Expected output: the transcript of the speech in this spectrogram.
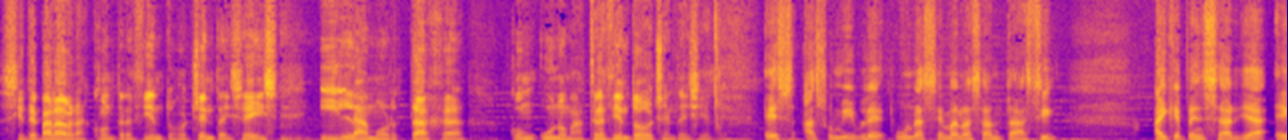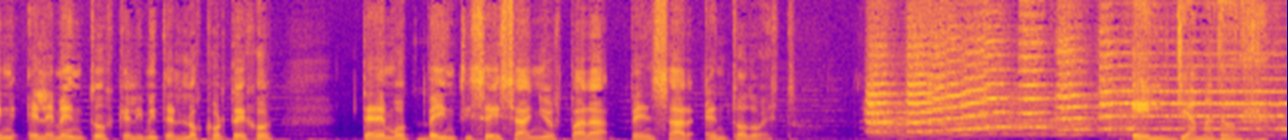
Siete Palabras con 386 y la Mortaja con uno más, 387. ¿Es asumible una Semana Santa así? Hay que pensar ya en elementos que limiten los cortejos. Tenemos 26 años para pensar en todo esto. El llamador.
